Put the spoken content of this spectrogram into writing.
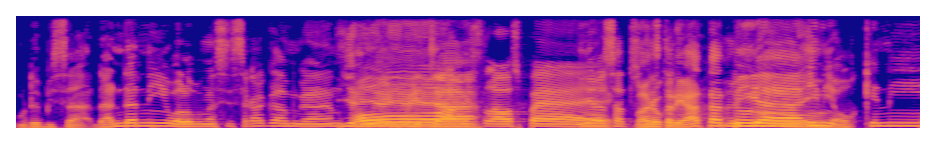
udah bisa dandan nih walaupun masih seragam kan. Iya, oh, iya, iya, meja. habis setelah ospek. Iya satu Baru semester. kelihatan tuh. Iya ini oke nih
